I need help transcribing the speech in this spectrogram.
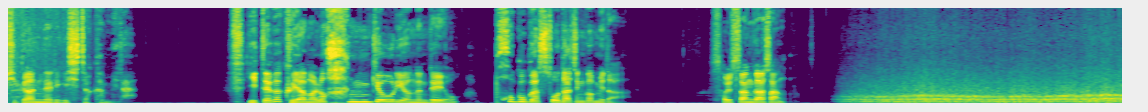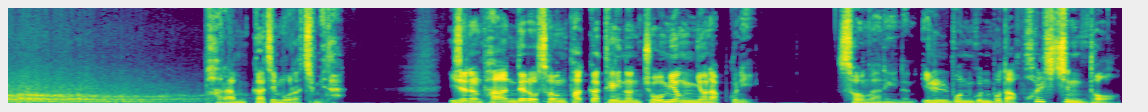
비가 내리기 시작합니다. 이때가 그야말로 한겨울이었는데요. 폭우가 쏟아진 겁니다. 설상가상 바람까지 몰아칩니다. 이제는 반대로 성 바깥에 있는 조명연합군이 성 안에 있는 일본군보다 훨씬 더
